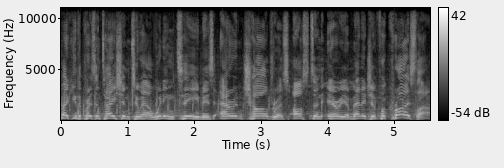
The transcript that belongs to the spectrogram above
Making the presentation to our winning team is Aaron Childress, Austin Area Manager for Chrysler.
